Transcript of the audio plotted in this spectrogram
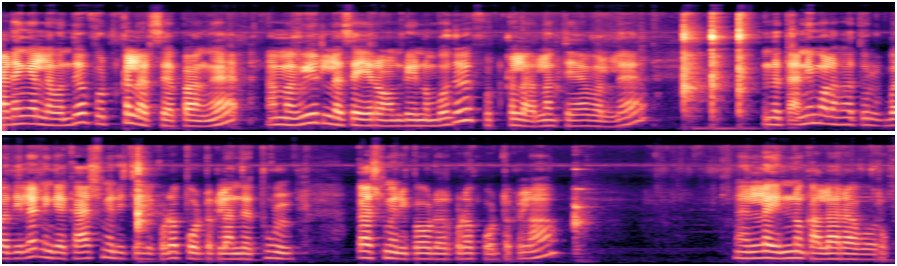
கடைங்களில் வந்து ஃபுட் கலர் சேர்ப்பாங்க. நம்ம வீட்டில் செய்கிறோம் அப்படின்னும் போது ஃபுட் கலர்லாம் தேவையில்ல. இந்த தனி மிளகாத்தூளுக்கு பதிலாக நீங்கள் காஷ்மீரி சில்லி கூட போட்டுக்கலாம். இந்த தூள் காஷ்மீரி பவுடர் கூட போட்டுக்கலாம். நல்லா இன்னும் கலராக வரும்.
